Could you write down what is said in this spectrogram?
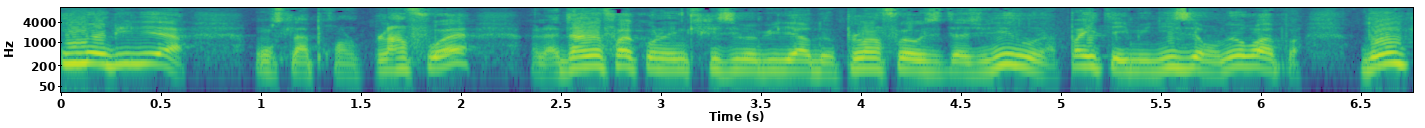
immobilière, on se la prend le plein fouet. La dernière fois qu'on a une crise immobilière de plein fouet aux États-Unis, on n'a pas été immunisé en Europe. Donc,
